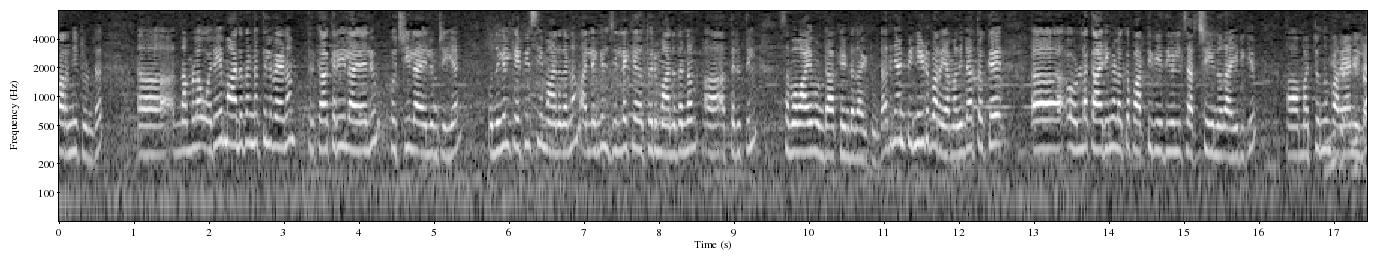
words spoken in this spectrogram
പറഞ്ഞിട്ടുണ്ട്. നമ്മൾ ഒരേ മാനദണ്ഡത്തിൽ വേണം തൃക്കാക്കരയിലായാലും കൊച്ചിയിലായാലും ചെയ്യാൻ. ഒന്നുകിൽ കെ പി സി മാനദണ്ഡം അല്ലെങ്കിൽ ജില്ലയ്ക്കകത്തൊരു മാനദണ്ഡം അത്തരത്തിൽ സമവായം ഉണ്ടാക്കേണ്ടതായിട്ടുണ്ട്. അത് ഞാൻ പിന്നീട് പറയാം. അതിന്റെ അകത്തൊക്കെ ഉള്ള കാര്യങ്ങളൊക്കെ പാർട്ടി വേദികളിൽ ചർച്ച ചെയ്യുന്നതായിരിക്കും. മറ്റൊന്നും പറയാനില്ല.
